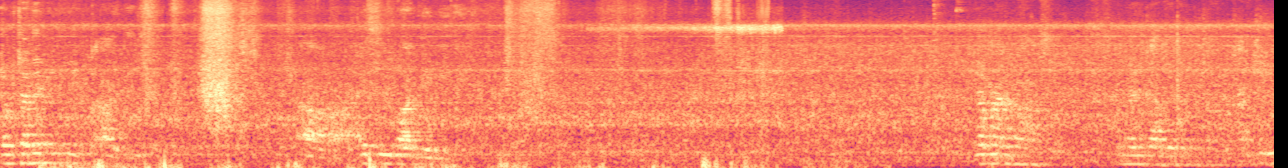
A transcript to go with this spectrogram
ਤੇ ਵਿਚਾਰੇ ਮੈਨੂੰ ਇੱਕ ਆ ਗਈ ਆ ਹੈਪੀ ਬਰਥਡੇ ਜਮਾ ਨਾ ਮੈਂ ਕਰ ਦੇ ਖਾਜੀ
